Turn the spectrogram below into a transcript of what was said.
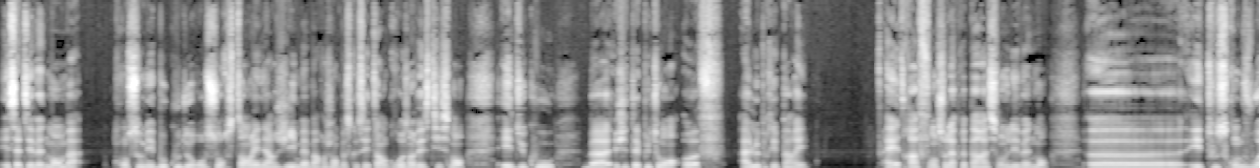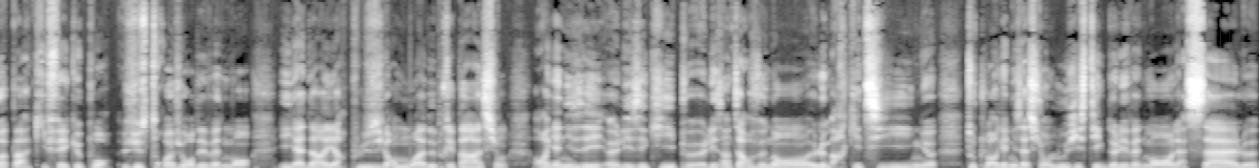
Et cet événement m'a consommé beaucoup de ressources, temps, énergie, même argent parce que c'était un gros investissement. Et du coup, bah, j'étais plutôt en off à le préparer à être à fond sur la préparation de l'événement euh, et tout ce qu'on ne voit pas qui fait que pour juste trois jours d'événement il y a derrière plusieurs mois de préparation organiser euh, les équipes euh, les intervenants le marketing toute l'organisation logistique de l'événement la salle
